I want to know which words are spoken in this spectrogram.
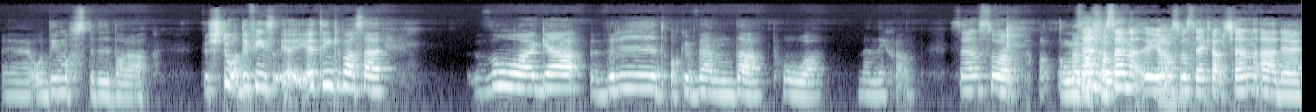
Eh, och det måste vi bara förstå. Det finns, jag, jag tänker bara så här. Våga vrid och vända på människan. Sen så Sen, sen, jag ja. måste bara säga klart, sen är det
